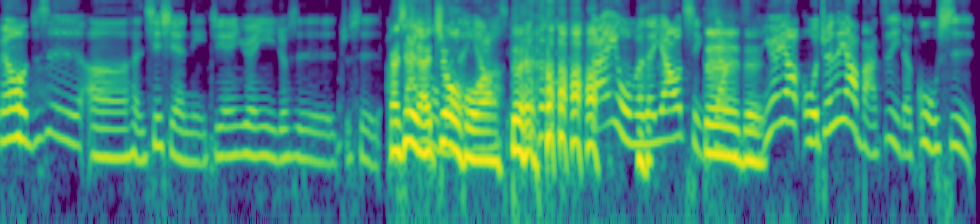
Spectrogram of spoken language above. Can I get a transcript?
没有，就是呃，很谢谢你今天愿意，就是就是感谢你来救火啊，对，答应我们的邀请，这样子，对对对，因为要我觉得要把自己的故事，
